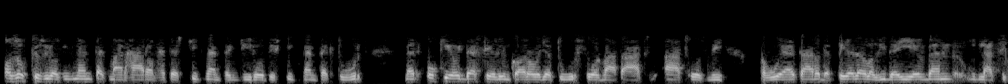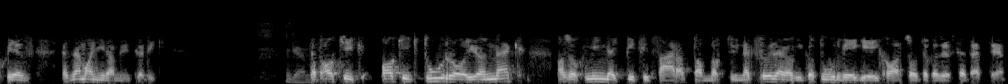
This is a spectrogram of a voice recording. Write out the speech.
azok közül, akik mentek már három hetes, kik mentek Girot és kik mentek Túrt, mert oké, okay, hogy beszélünk arról, hogy a túrformát át, áthozni a Vueltára, de például az idei évben úgy látszik, hogy ez, ez nem annyira működik. Igen. Tehát akik, akik túrról jönnek, azok mindegy picit fáradtabbnak tűnnek, főleg akik a túr végéig harcoltak az összetettért.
